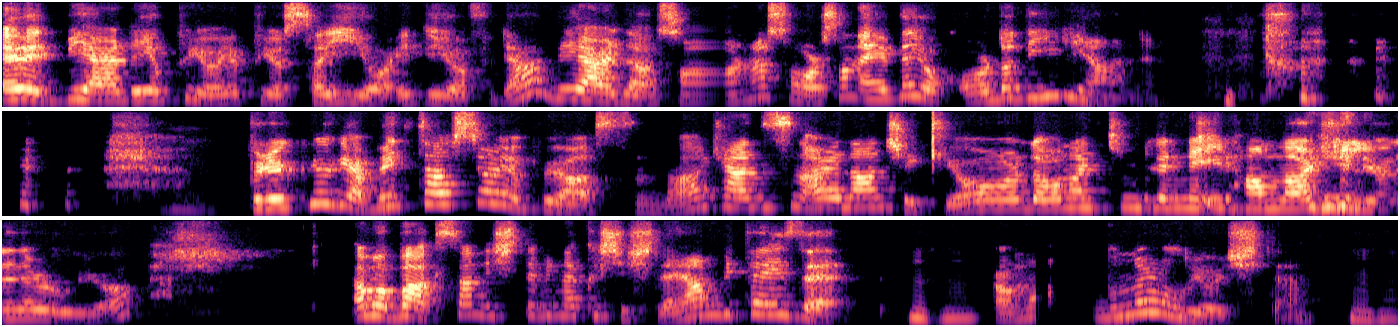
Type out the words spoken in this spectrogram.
Evet bir yerde yapıyor, yapıyor, sayıyor, ediyor filan. Bir yerden sonra sorsan evde yok. Orada değil yani. Bırakıyor ya meditasyon yapıyor aslında. Kendisini aradan çekiyor. Orada ona kim bilir ne ilhamlar geliyor, neler oluyor. Ama baksan işte bir nakış işleyen bir teyze. Hı hı. Ama bunlar oluyor işte. Hı hı.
